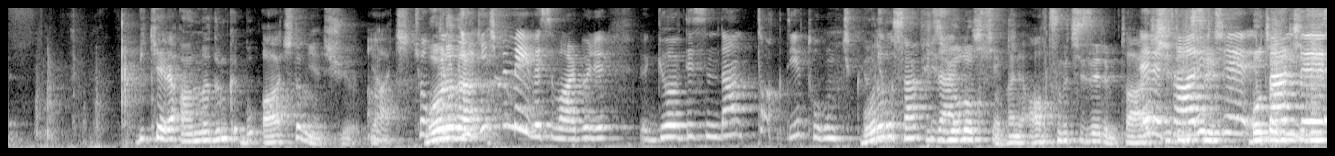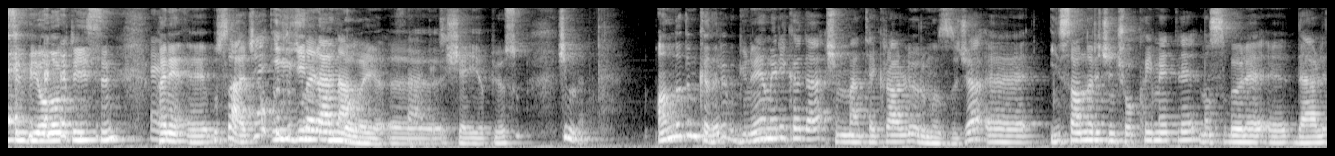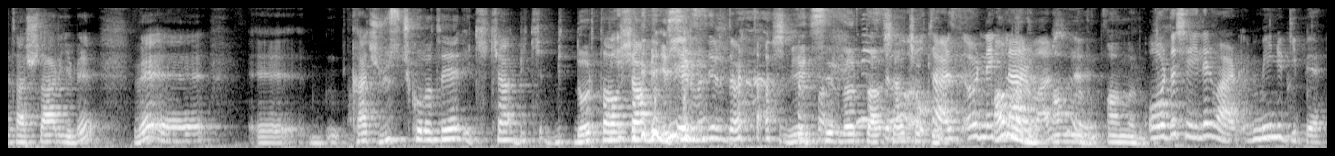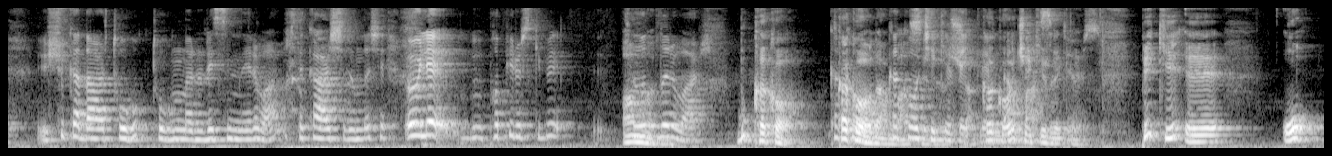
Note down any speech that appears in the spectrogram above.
bir kere anladım bu ağaçta mı yetişiyor? Ağaç. Çok bu arada ilginç bir meyvesi var. Böyle gövdesinden tak diye tohum çıkıyor. bu arada Çok sen fizyologsun. Hani altını çizelim. Tarihçi Evet, tarihçi, değilsin, botanikçi de- değilsin, biyolog değilsin. Evet. Hani e, bu sadece ilginden dolayı e, sadece. şey yapıyorsun. Şimdi anladığım kadarıyla bu Güney Amerika'da şimdi ben tekrarlıyorum hızlıca. e, insanlar için çok kıymetli. Nasıl böyle e, değerli taşlar gibi ve e, e, kaç yüz çikolataya iki ka, bir, bir dört tavşan bir esir mi? esir, dört tavşan. Bir esir dört tavşan o, çok o iyi. tarz örnekler Anladım, var. anladım, Evet. anladım. Orada şeyleri var menü gibi şu kadar tohum tohumların resimleri var işte karşılığında şey öyle papirüs gibi Anladım. kağıtları var. Bu kakao. Kakao, Kakaodan kakao bahsediyoruz Kakao çekirdekleri. Peki e, o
